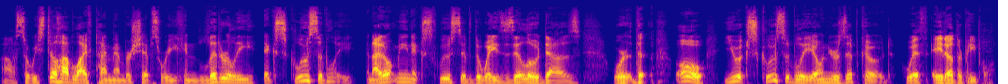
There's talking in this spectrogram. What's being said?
Uh, so we still have lifetime memberships where you can literally exclusively, and I don't mean exclusive the way Zillow does, where the oh you exclusively own your zip code with eight other people.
